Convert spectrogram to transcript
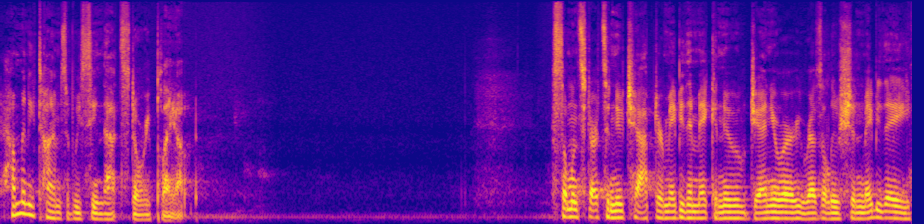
How many times have we seen that story play out? Someone starts a new chapter, maybe they make a new January resolution, maybe they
